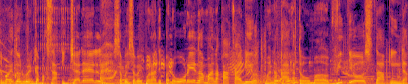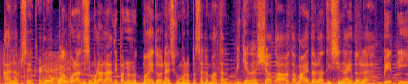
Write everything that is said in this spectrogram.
What's mga idol? Welcome back sa aking channel. Sabay-sabay po natin panuorin ang mga nakakaliw at mga nakakatawang mga videos na aking nakalap sa internet. Bago po natin simulan natin panonood mga idol, nais ko muna pasalamatan at bigyan ng shoutout ang mga idol natin si idol ah, Betty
